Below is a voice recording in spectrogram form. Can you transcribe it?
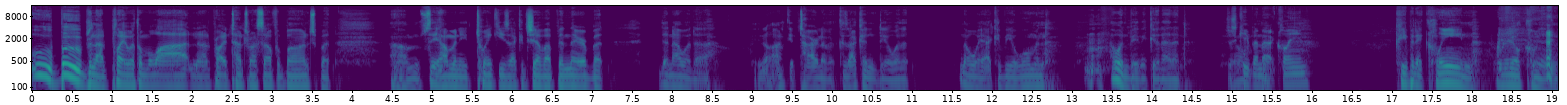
"Ooh, boobs," and I'd play with them a lot, and I'd probably touch myself a bunch, but um, see how many Twinkies I could shove up in there. But then I would, uh, you know, I'd get tired of it because I couldn't deal with it. No way I could be a woman. I wouldn't be any good at it. Just know, keeping that clean. keeping it clean, real clean.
